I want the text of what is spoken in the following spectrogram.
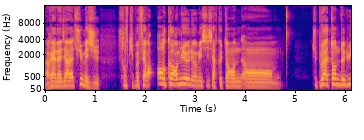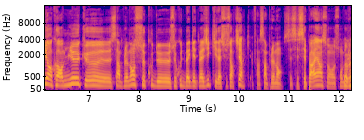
Rien à dire là-dessus, mais je, je trouve qu'il peut faire encore mieux, Léo Messi. C'est-à-dire que t'es en, en- tu peux attendre de lui encore mieux que euh, simplement ce coup de, ce coup de baguette magique qu'il a su sortir. Enfin, simplement, c'est- c'est c'est pas rien. Son, son Donc but,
